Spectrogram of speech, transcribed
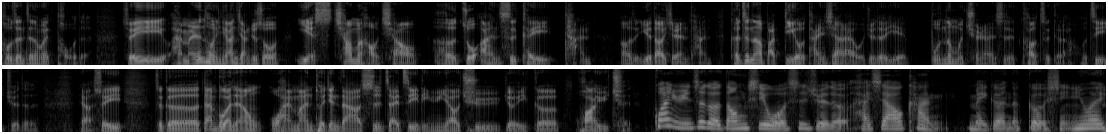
投资人真的会投的。所以还蛮认同你刚刚讲，就说 yes 敲门好敲，合作案是可以谈，然后约到一些人谈，可真的要把 deal 谈下来，我觉得也。不那么全然是靠这个了，我自己觉得，对啊，所以这个，但不管怎样，我还蛮推荐大家是在自己领域要去有一个话语权。关于这个东西，我是觉得还是要看每个人的个性，因为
